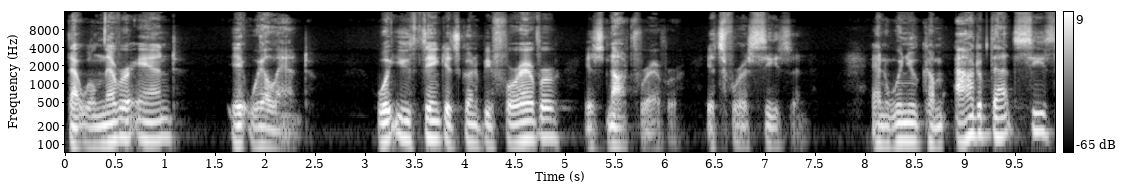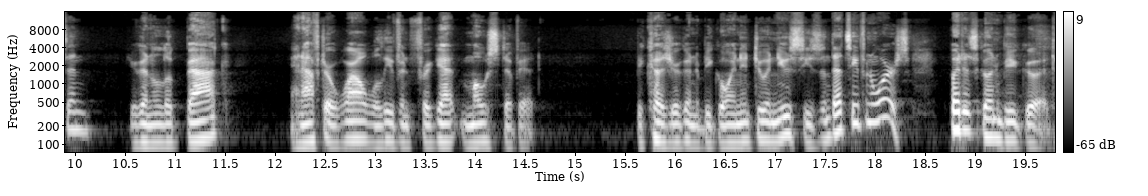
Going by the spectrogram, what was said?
that will never end, it will end. What you think is going to be forever is not forever, it's for a season. And when you come out of that season, you're going to look back, and after a while, we'll even forget most of it because you're going to be going into a new season that's even worse, but it's going to be good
